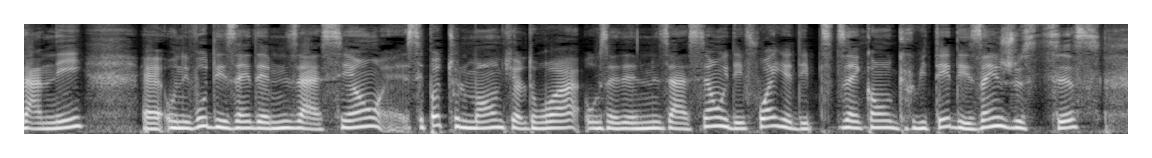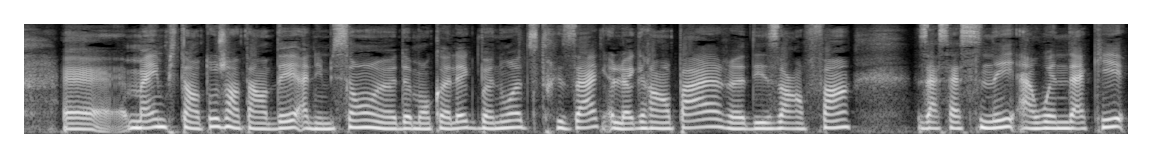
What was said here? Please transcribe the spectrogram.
années au niveau des indemnisations. C'est pas tout le monde qui a le droit aux indemnisations et des fois il y a des petites incongruités des injustices. Même puis tantôt j'entendais à l'émission de mon collègue Benoît Dutrisac le grand-père euh, des enfants assassinés à Wendake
